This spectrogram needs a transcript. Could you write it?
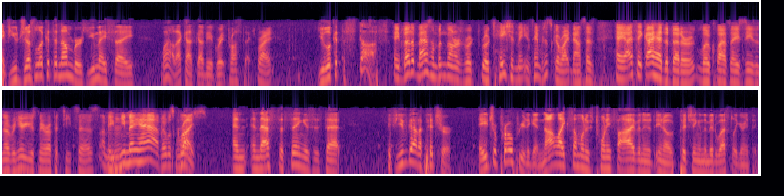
If you just look at the numbers, you may say, "Wow, that guy's got to be a great prospect." Right. You look at the stuff. Hey, but Madison Bumgarner's ro- rotation mate in San Francisco right now says, "Hey, I think I had the better low class A season over here." Yusmeiro Petit says. I mean, Mhm. he may have. It was close. Right. And and that's the thing is is that if you've got a pitcher age appropriate again, not like someone who's 25 and you know pitching in the Midwest League or anything,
